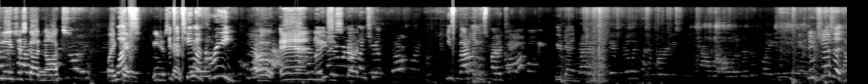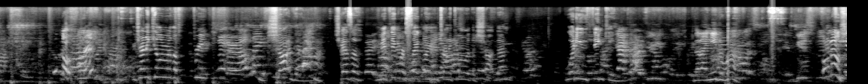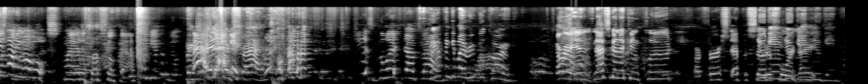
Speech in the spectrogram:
He's just got knocked. Like What? okay, He just It's a got team of killed. three. Oh, and Are he you just we're got... He's battling the spider. You're dead. Dude, she has a. No, the frick? You're trying to kill her with a free shotgun. She has a mythic recycler and you're trying to kill her with a shotgun. What are you thinking? That I need to run. Oh no, she's running my walls. My edits are so fast. My Ah, edits dang are it! trash. She just glitched Hurry outside. up and get my reboot card. All right, and that's gonna conclude our first New episode game, of new Fortnite. game, new game.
